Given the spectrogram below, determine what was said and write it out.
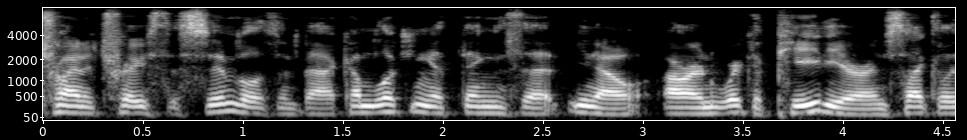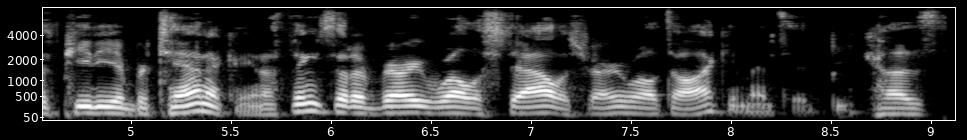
trying to trace the symbolism back. I'm looking at things that, you know, are in Wikipedia or Encyclopedia Britannica, you know, things that are very well established, very well documented because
